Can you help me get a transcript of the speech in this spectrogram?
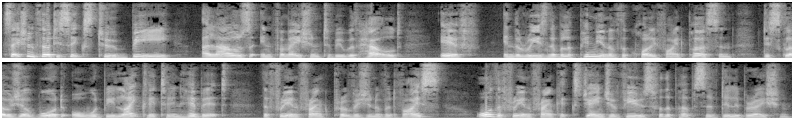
Section 36.2b allows information to be withheld if, in the reasonable opinion of the qualified person, disclosure would or would be likely to inhibit the free and frank provision of advice, or the free and frank exchange of views for the purpose of deliberation.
